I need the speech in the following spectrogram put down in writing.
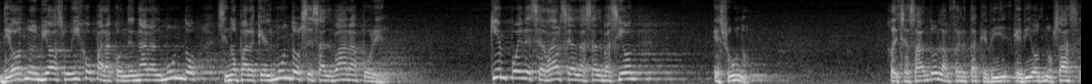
Dios no envió a su Hijo para condenar al mundo, sino para que el mundo se salvara por él. ¿Quién puede cerrarse a la salvación? Es uno, rechazando la oferta que, que Dios nos hace.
